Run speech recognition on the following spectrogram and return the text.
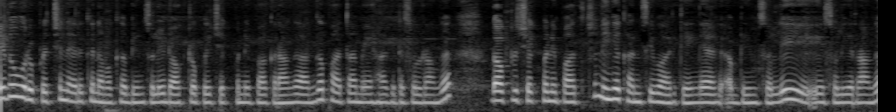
ஏதோ ஒரு பிரச்சனை இருக்குது நமக்கு அப்படின்னு சொல்லி டாக்டரை போய் செக் பண்ணி பார்க்குறாங்க அங்கே பார்த்தா மேகா கிட்ட சொல்கிறாங்க டாக்டர் செக் பண்ணி பார்த்துட்டு நீங்கள் கன்சீவாக இருக்கீங்க அப்படின்னு சொல்லி சொல்லிடுறாங்க.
